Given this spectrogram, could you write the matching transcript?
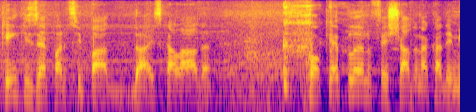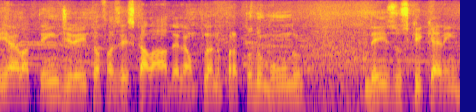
Quem quiser participar da escalada, qualquer plano fechado na academia, ela tem direito a fazer escalada, ela é um plano para todo mundo, desde os que querem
